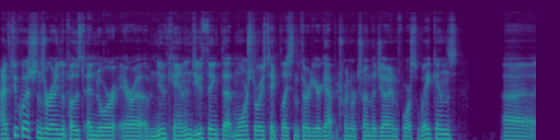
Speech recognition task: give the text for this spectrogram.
"I have two questions regarding the post-Endor era of new canon. Do you think that more stories take place in the 30-year gap between Return of the Jedi and Force Awakens? Uh,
